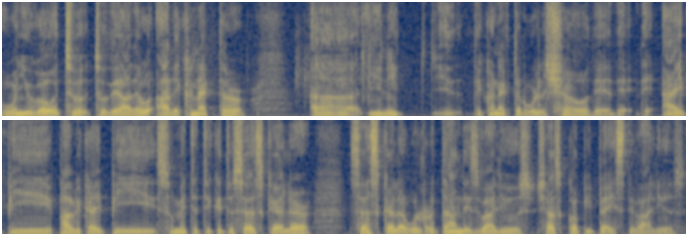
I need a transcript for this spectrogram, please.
when you go to to the other other connector, uh, you need the connector will show the, the, the IP, public IP, submit a ticket to Zscaler. Zscaler will return these values, just copy paste the values,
